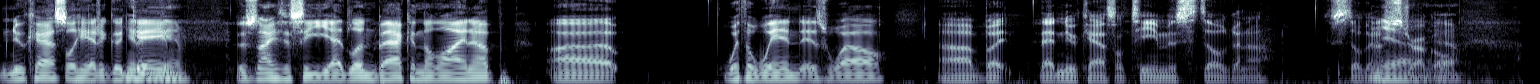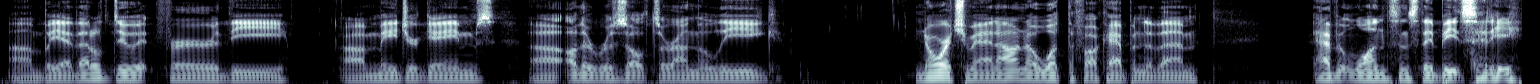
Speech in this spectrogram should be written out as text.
Newcastle, he had a good He had a game. It was nice to see Yedlin back in the lineup uh, with a win as well. Uh, but that Newcastle team is still gonna still gonna Yeah, struggle. yeah. Um, but yeah, that'll do it for the uh, major games. Uh, other results around the league. Norwich, man, I don't know what the fuck happened to them. Haven't won since they beat City,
